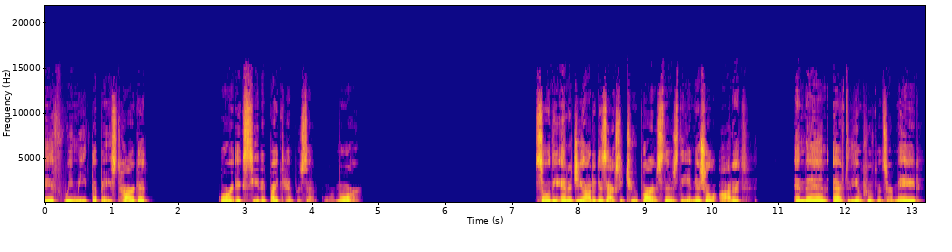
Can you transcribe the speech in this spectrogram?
if we meet the base target or exceed it by 10% or more. So the energy audit is actually two parts. There's the initial audit, and then after the improvements are made,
